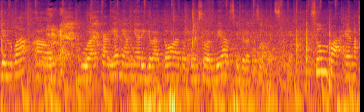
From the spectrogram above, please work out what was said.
jangan lupa um, buat kalian yang nyari gelato ataupun sorbet harus ke Gelato Secrets. Sumpah enak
